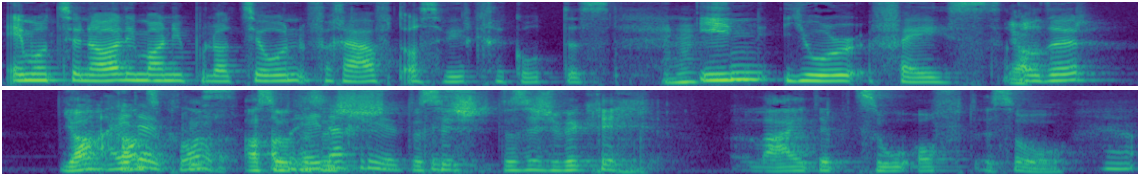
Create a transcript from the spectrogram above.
emotionale Manipulation verkauft als Wirken Gottes. In your face, Mhm. Ja. oder? Ja, Hat ganz klar. Also das ist, das, ist, das ist wirklich leider zu oft so. Ja.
